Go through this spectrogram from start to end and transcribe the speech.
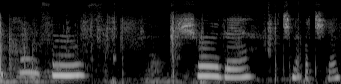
Bakar mısınız? Şöyle içine açayım.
